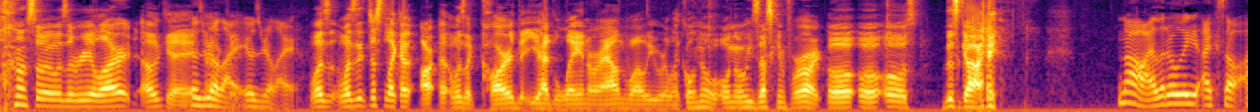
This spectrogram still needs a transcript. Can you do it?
so it was a real art. Okay. It was real okay. art. It was real art. Was was it just like a uh, was a card that you had laying around while you were like, oh no, oh no, he's asking for art. Oh oh oh, this guy. No, I literally I saw.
